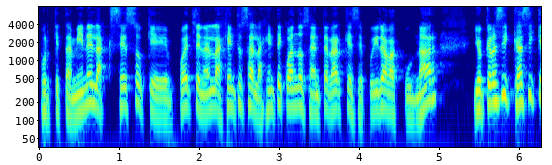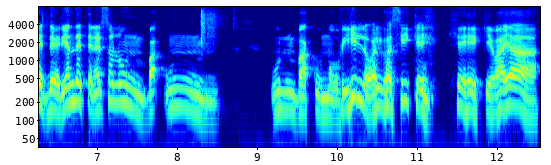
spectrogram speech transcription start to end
porque también el acceso que puede tener la gente, o sea, la gente cuando se va a enterar que se puede ir a vacunar, yo creo que casi que deberían de tener solo un, un, un vacumóvil o algo así que, que, vaya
